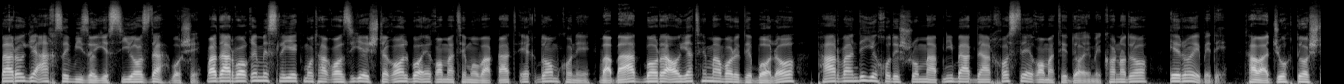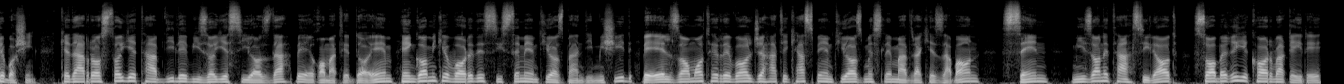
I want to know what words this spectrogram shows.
برای اخذ ویزای C11 باشه و در واقع مثل یک متقاضی اشتغال با اقامت موقت اقدام کنه و بعد با رعایت موارد بالا پرونده خودش رو مبنی بر درخواست اقامت دائم کانادا ارائه بده. توجه داشته باشین که در راستای تبدیل ویزای 13 به اقامت دائم هنگامی که وارد سیستم امتیازبندی میشید به الزامات روال جهت کسب امتیاز مثل مدرک زبان، سن، میزان تحصیلات، سابقه کار و غیره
